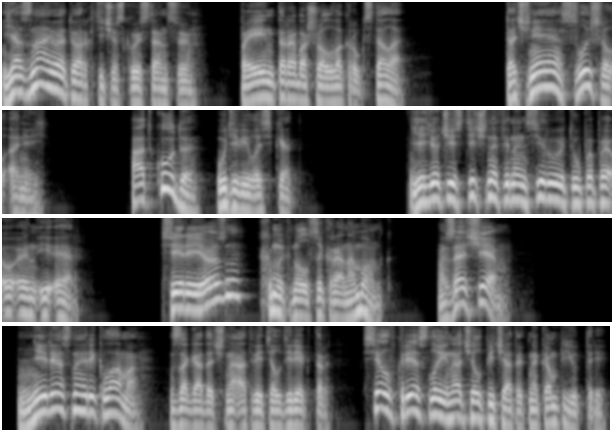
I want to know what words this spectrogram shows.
«Я знаю эту арктическую станцию. Пейнтер обошел вокруг стола. «Точнее, слышал о ней». «Откуда?» – удивилась Кэт. «Ее частично финансирует УППОНИР». «Серьезно?» – хмыкнул с экрана Монг. «Зачем?» «Нелестная реклама», – загадочно ответил директор. Сел в кресло и начал печатать на компьютере.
